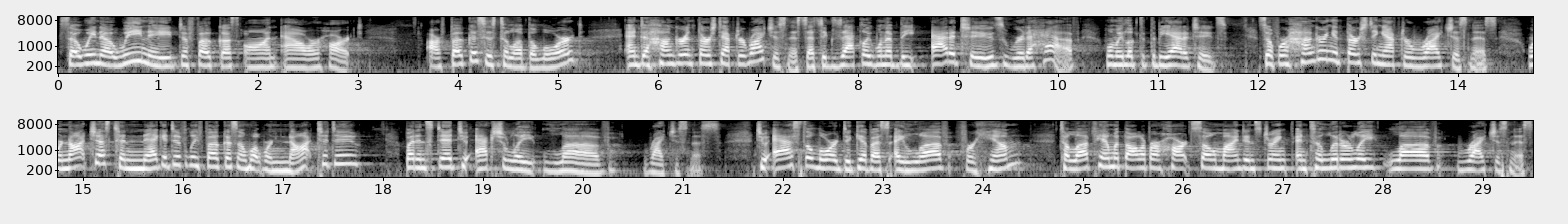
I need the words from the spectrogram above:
So we know we need to focus on our heart. Our focus is to love the Lord and to hunger and thirst after righteousness. That's exactly one of the attitudes we're to have when we looked at the Beatitudes. So, if we're hungering and thirsting after righteousness, we're not just to negatively focus on what we're not to do, but instead to actually love righteousness. To ask the Lord to give us a love for Him, to love Him with all of our heart, soul, mind, and strength, and to literally love righteousness.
